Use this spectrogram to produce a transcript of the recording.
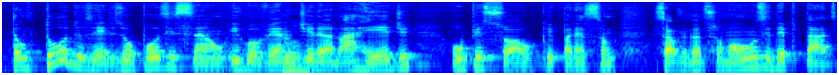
estão todos eles, oposição e governo, uhum. tirando a rede, o PSOL, que parece, são, salvo engano, são 11 deputados,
